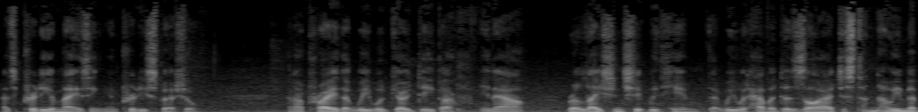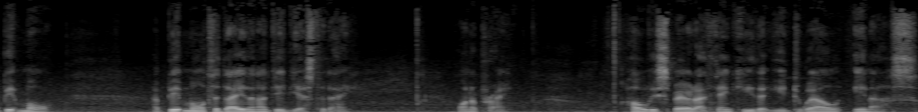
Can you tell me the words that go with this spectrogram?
That's pretty amazing and pretty special. And I pray that we would go deeper in our relationship with Him, that we would have a desire just to know Him a bit more, a bit more today than I did yesterday. I want to pray. Holy Spirit, I thank you that you dwell in us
